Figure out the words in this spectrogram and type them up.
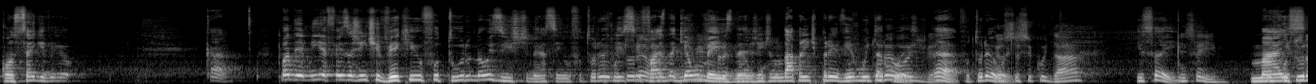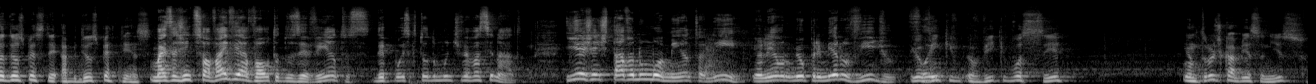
consegue ver. Cara, pandemia fez a gente ver que o futuro não existe, né? Assim, o futuro, o futuro ele se é faz daqui a um mês, né? A gente não dá pra gente prever muita é coisa. É, hoje, é, o futuro é hoje. Se se cuidar. Isso aí. Isso aí. Mas, o futuro a Deus, a Deus pertence. Mas a gente só vai ver a volta dos eventos depois que todo mundo tiver vacinado. E a gente estava num momento ali, eu lembro, meu primeiro vídeo. Eu, vi que, eu vi que você entrou de cabeça nisso.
